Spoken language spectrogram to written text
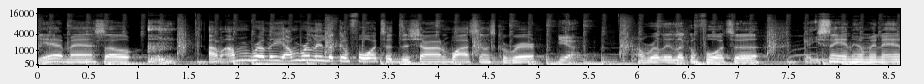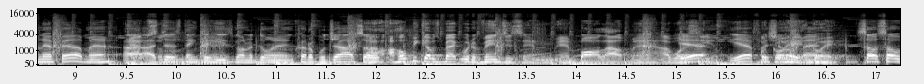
yeah, man. So I'm I'm really I'm really looking forward to Deshaun Watson's career. Yeah. I'm really looking forward to seeing him in the NFL, man. I, I just think that he's going to do an incredible job. So I, I hope he comes back with a vengeance and, and ball out, man. I want to yeah, see him. yeah, for But sure, go ahead, man. Go ahead. So, so,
